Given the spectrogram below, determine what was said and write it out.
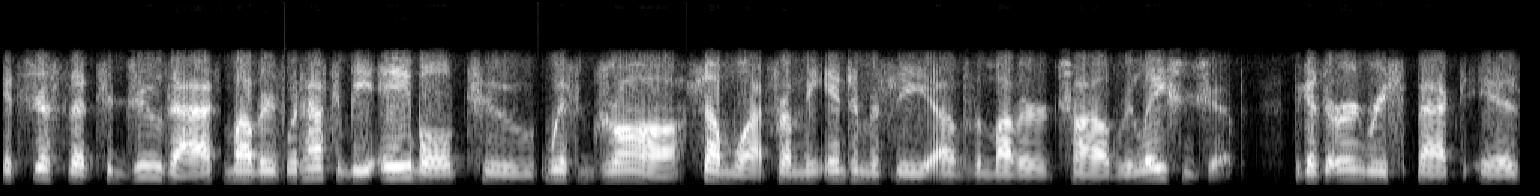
It's just that to do that, mothers would have to be able to withdraw somewhat from the intimacy of the mother child relationship. Because earned respect is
